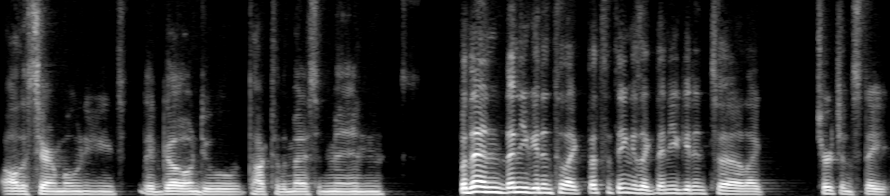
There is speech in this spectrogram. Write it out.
all the ceremonies. They'd go and do talk to the medicine men. But then then you get into like that's the thing is like then you get into like church and state.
